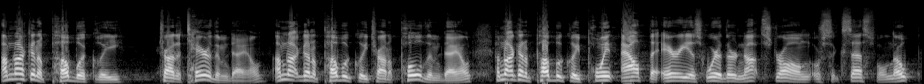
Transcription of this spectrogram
I'm not going to publicly try to tear them down. I'm not going to publicly try to pull them down. I'm not going to publicly point out the areas where they're not strong or successful. Nope.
